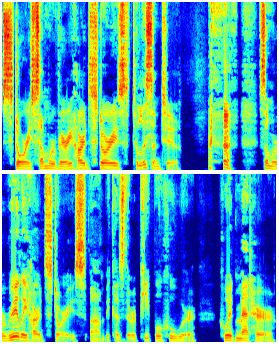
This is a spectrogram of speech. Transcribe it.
stories. Some were very hard stories to listen to. Some were really hard stories um, because there were people who were who had met her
